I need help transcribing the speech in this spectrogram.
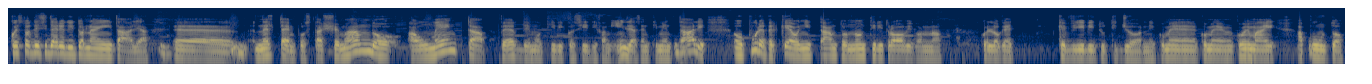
questo desiderio di tornare in Italia eh, nel tempo sta scemando, aumenta, per dei motivi così di famiglia, sentimentali, oppure perché ogni tanto non ti ritrovi con quello che, che vivi tutti i giorni? Come, come, come mai appunto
